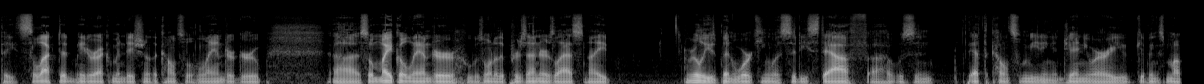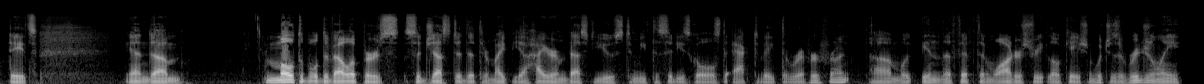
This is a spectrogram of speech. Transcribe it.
they selected, made a recommendation of the council Lander Group. Uh, so Michael Lander, who was one of the presenters last night, really has been working with city staff. Uh, was in at the council meeting in January, giving some updates, and um, multiple developers suggested that there might be a higher and best use to meet the city's goals to activate the riverfront um, in the Fifth and Water Street location, which is originally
